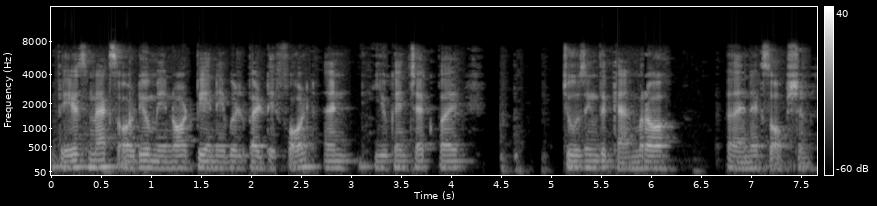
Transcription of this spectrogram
Waves Maxx Audio may not be enabled by default and you can check by choosing the camera uh, NX option.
